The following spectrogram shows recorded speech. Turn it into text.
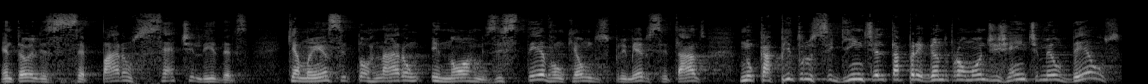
Então, eles separam sete líderes que amanhã se tornaram enormes. Estevão, que é um dos primeiros citados, no capítulo seguinte, ele está pregando para um monte de gente: meu Deus,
